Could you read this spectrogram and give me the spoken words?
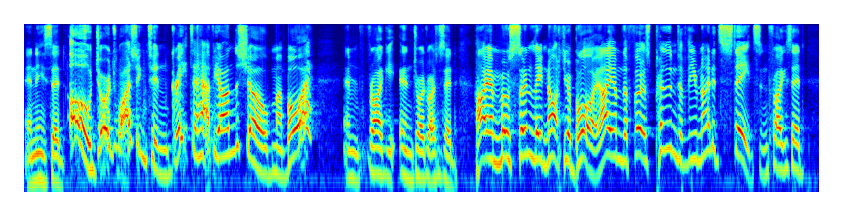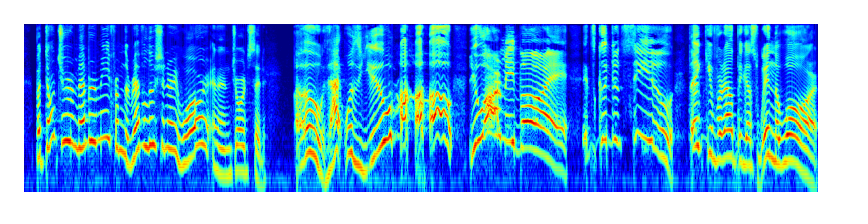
And he said, Oh, George Washington, great to have you on the show, my boy. And Froggy and George Washington said, I am most certainly not your boy. I am the first president of the United States. And Froggy said, But don't you remember me from the Revolutionary War? And then George said, Oh, that was you? Oh, you are me, boy. It's good to see you. Thank you for helping us win the war.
